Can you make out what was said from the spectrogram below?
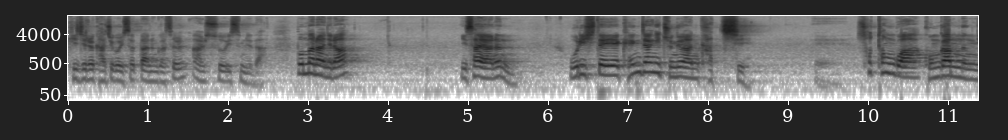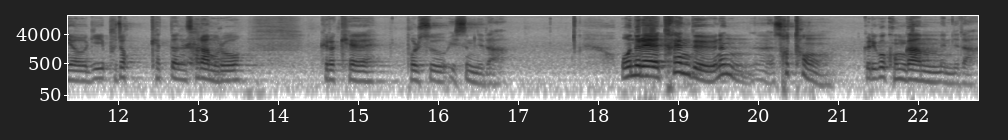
기질을 가지고 있었다는 것을 알 수 있습니다. 뿐만 아니라 이사야는 우리 시대에 굉장히 중요한 가치, 예, 소통과 공감 능력이 부족했던 사람으로 그렇게 볼 수 있습니다. 오늘의 트렌드는 소통 그리고 공감입니다.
